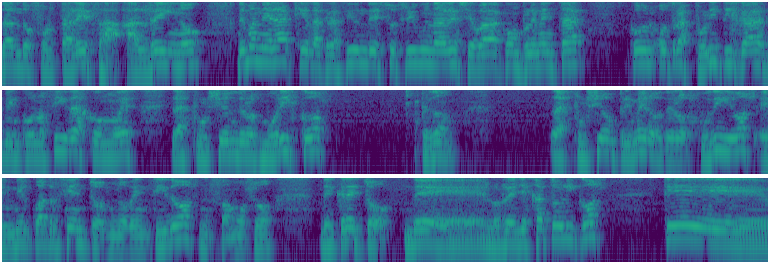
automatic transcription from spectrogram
dando fortaleza al reino, de manera que la creación de estos tribunales se va a complementar con otras políticas bien conocidas como es la expulsión de los moriscos, perdón, la expulsión primero de los judíos en 1492, el famoso decreto de los reyes católicos, que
